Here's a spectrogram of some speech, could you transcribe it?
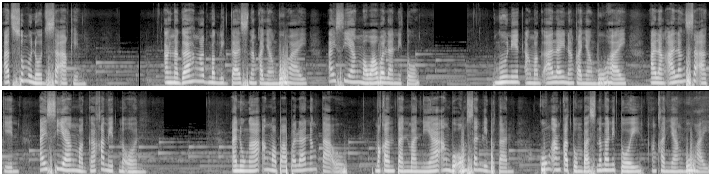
at sumunod sa akin. Ang naghahangad magligtas ng kanyang buhay ay siyang mawawalan nito. Ngunit ang mag-alay ng kanyang buhay alang-alang sa akin ay siyang magkakamit noon. Ano nga ang mapapala ng tao? Makantan man niya ang buong sanlibutan kung ang katumbas naman nito'y ang kanyang buhay.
